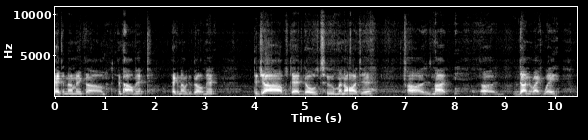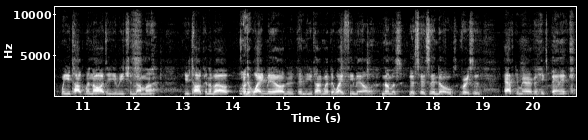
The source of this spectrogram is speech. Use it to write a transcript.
economic um, empowerment, economic development, the jobs that goes to minority uh, is not uh, done the right way. When you talk minority, you reach a number. You're talking about the white male, and- you're talking about the white female numbers. It's, it's in those versus African American, Hispanic,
